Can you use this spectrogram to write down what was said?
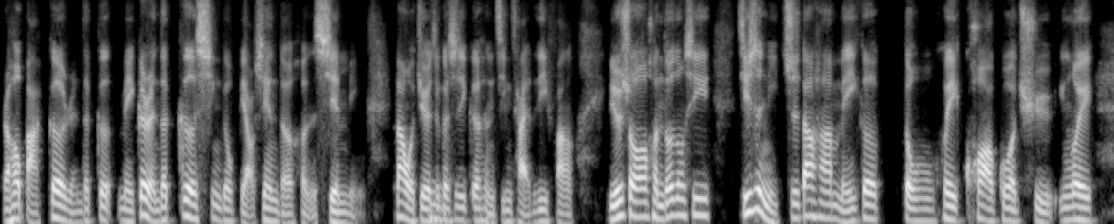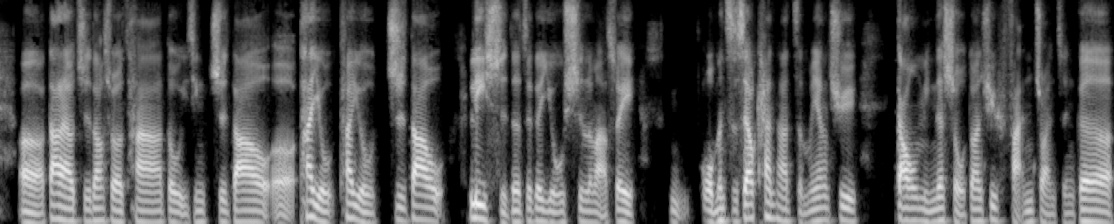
然后把个人的个每个人的个性都表现得很鲜明。那我觉得这个是一个很精彩的地方。嗯、比如说很多东西，即使你知道他每一个。都会跨过去，因为呃，大家要知道说他都已经知道，呃，他有他有知道历史的这个优势了嘛，所以嗯，我们只是要看他怎么样去高明的手段去反转整个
